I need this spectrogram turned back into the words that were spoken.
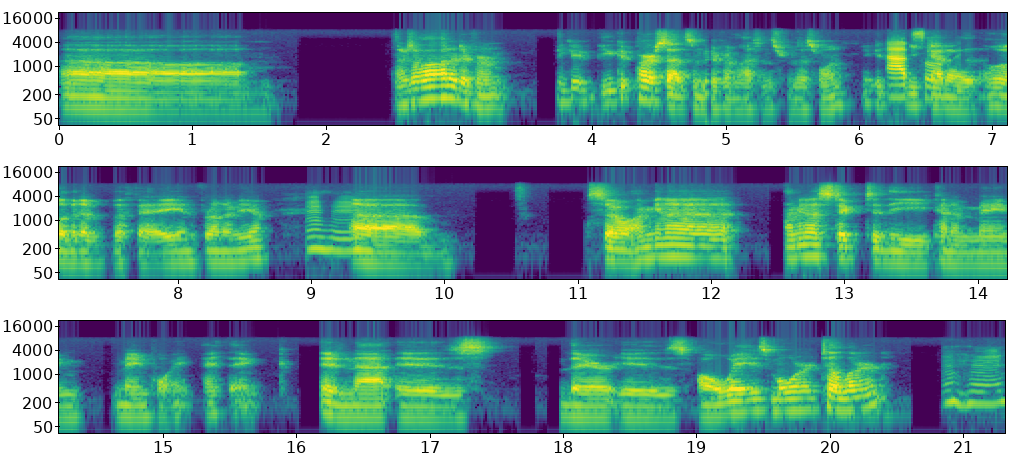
Um, there's a lot of different. You could you could parse out some different lessons from this one. You could Absolutely. you got a, a little bit of a buffet in front of you. hmm Um, so I'm gonna I'm gonna stick to the kind of main main point. I think, and that is there is always more to learn. hmm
